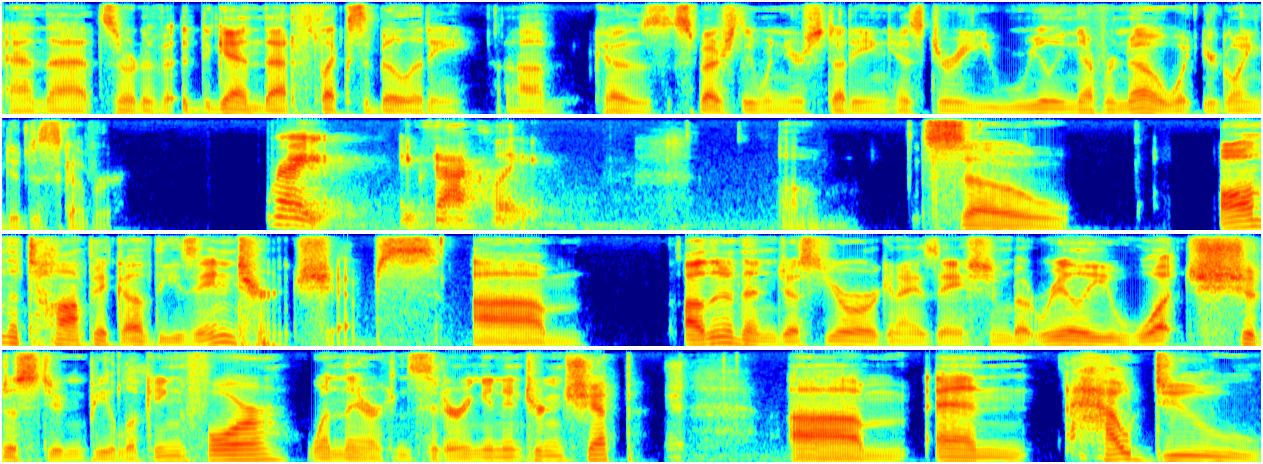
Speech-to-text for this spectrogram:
and that sort of again that flexibility, because um, especially when you're studying history, you really never know what you're going to discover. Right. Exactly. Um, so, on the topic of these internships, um, other than just your organization, but really what should a student be looking for when they are considering an internship? Um, and how do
